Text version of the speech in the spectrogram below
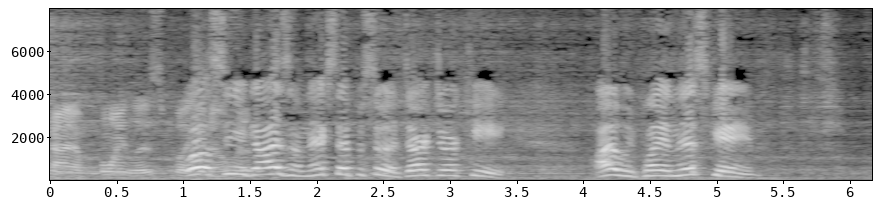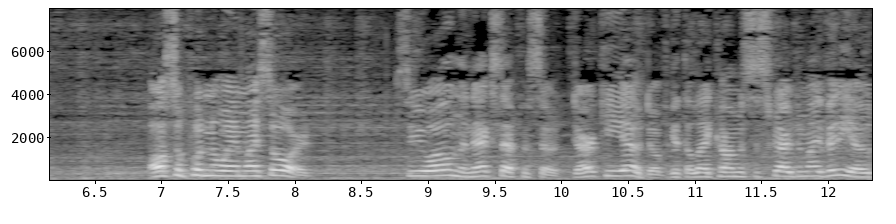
kind of pointless, but. well, you know, see you whatever. guys on the next episode of Dark Dark Key. I will be playing this game. Also putting away my sword. See you all in the next episode. Dark Key out. Don't forget to like, comment, subscribe to my videos.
